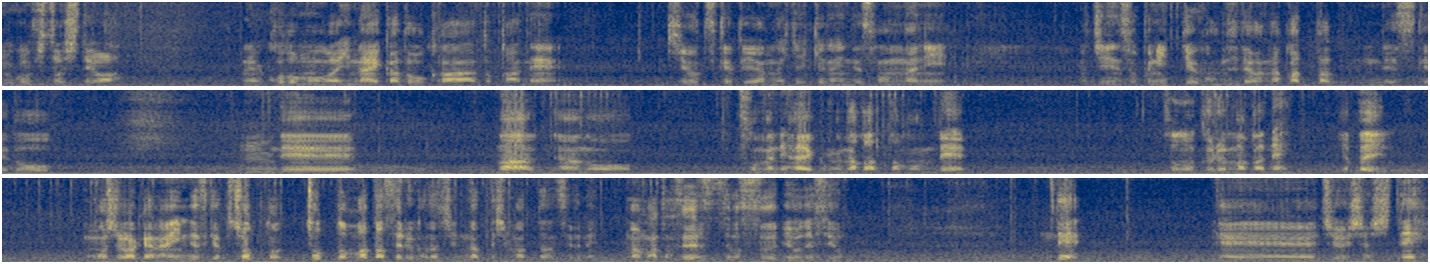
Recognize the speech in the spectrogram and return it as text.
動きとしては。ね、子供がいないかどうかとかね、気をつけてやんなきゃいけないんで、そんなに、迅速にっていう感じではなかったんですけど、んで、まあ、あの、そんなに早くもなかったもんで、その車がね、やっぱり申し訳ないんですけど、ちょっと、ちょっと待たせる形になってしまったんですよね。まあ、待たせるって言っても数秒ですよ。で、えー、駐車して、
